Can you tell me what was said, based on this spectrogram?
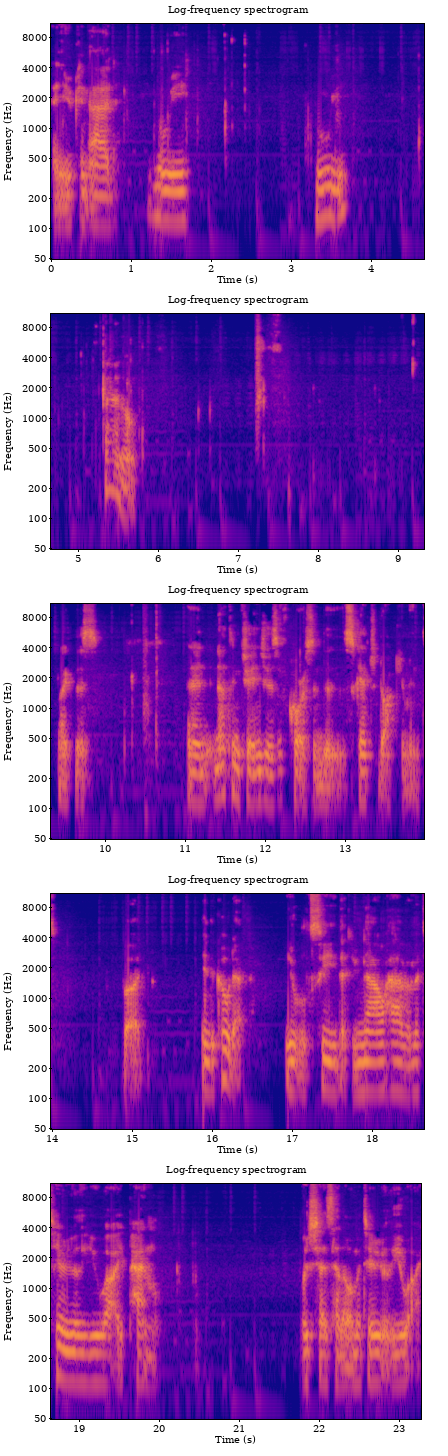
And you can add MUI MUI panel. Like this. And nothing changes of course in the sketch document. But in the code app you will see that you now have a material UI panel which says hello material UI.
